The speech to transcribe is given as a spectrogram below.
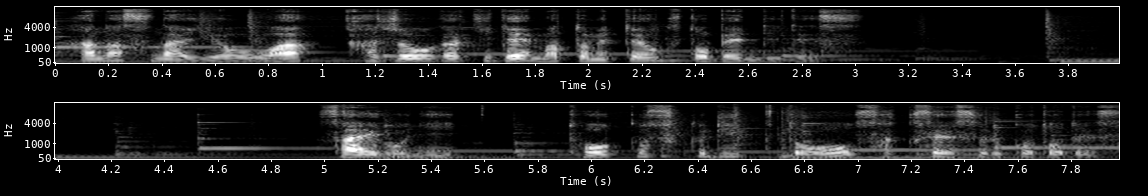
話す内容は箇条書きでまとめておくと便利です。最後にトークスクリプトを作成することです。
